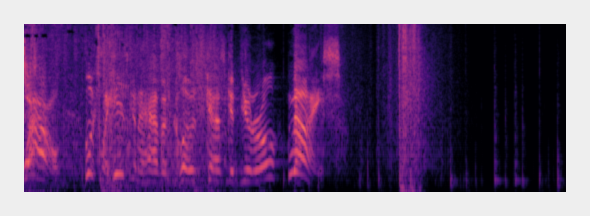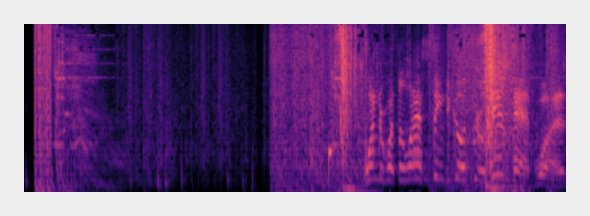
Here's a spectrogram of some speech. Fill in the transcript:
Wow! Looks like he's gonna have a closed casket funeral. Nice! Wonder what the last thing to go through his head was.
